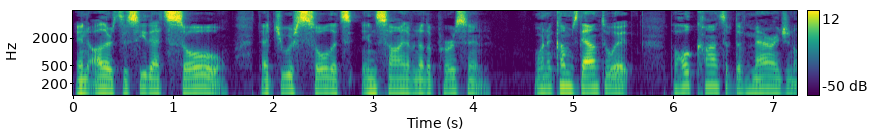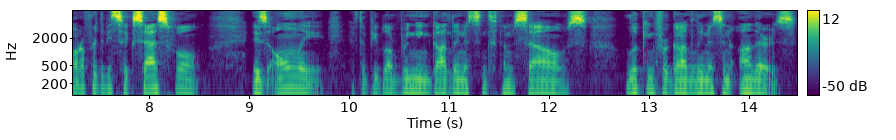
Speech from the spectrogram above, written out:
in others, to see that soul, that Jewish soul that's inside of another person. When it comes down to it, the whole concept of marriage, in order for it to be successful, is only if the people are bringing godliness into themselves, looking for godliness in others,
